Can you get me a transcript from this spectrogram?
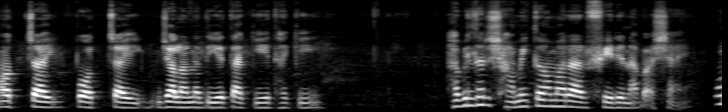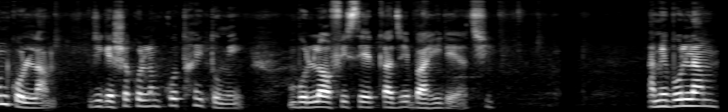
অত চাই, পথ চাই, জ্বালানা দিয়ে তাকিয়ে থাকি। হাবিলদার স্বামী তো আমার আর ফেরে না বাসায়। ফোন করলাম, জিজ্ঞাসা করলাম, কোথায় তুমি? বলল, অফিসের কাজে বাহিরে আছি। আমি বললাম,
